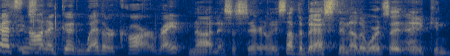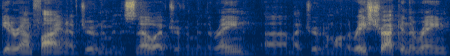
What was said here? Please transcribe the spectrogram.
Corvette's not that. a good weather car, right? Not necessarily. It's not the best. In other words, it, it can get around fine. I've driven them in the snow. I've driven them in the rain. Um, I've driven them on the racetrack in the rain.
